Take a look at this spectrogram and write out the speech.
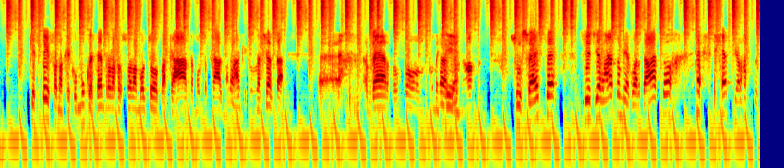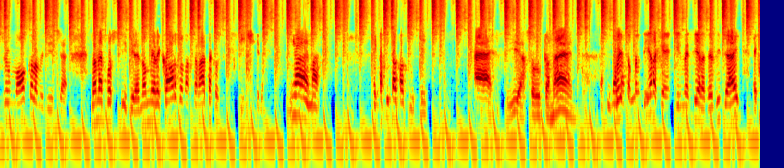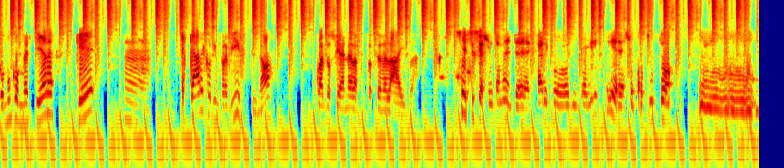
che Stefano, che comunque è sempre una persona molto pacata, molto calma, ma anche con una certa eh, verba, un po' come Certo. te, no? Sul set, si è girato, mi ha guardato e ha tirato giù un moccolo mi dice non è possibile, non mi ricordo una serata così difficile. Eh, ma è capitato a tutti. Eh sì, assolutamente. Questo per dire che il mestiere del DJ è comunque un mestiere che mm, è carico di imprevisti, no? Quando si è nella situazione live. Sì, sì, sì, assolutamente, è carico di imprevisti e soprattutto mm,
